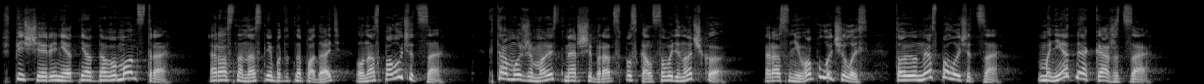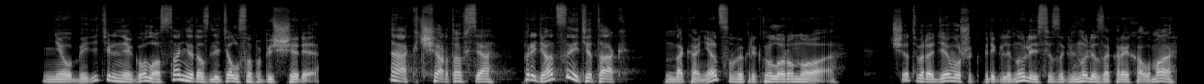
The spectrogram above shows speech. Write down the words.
«В пещере нет ни одного монстра. Раз на нас не будут нападать, у нас получится. К тому же мой смерший брат спускался в одиночку. Раз у него получилось, то и у нас получится. Мне это кажется». Неубедительный голос Ани разлетелся по пещере. «А, к черту всё. Придётся идти так!» Наконец выкрикнула Руноа. Четверо девушек переглянулись и заглянули за край холма,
